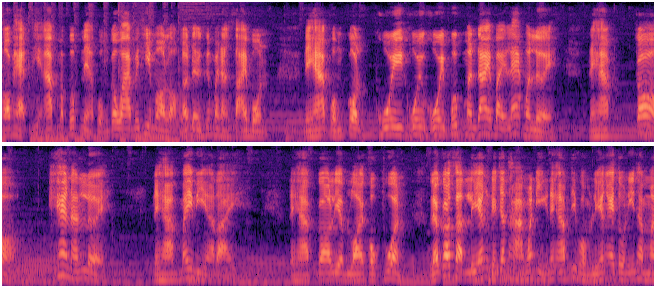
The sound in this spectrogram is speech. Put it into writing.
พอแพทที่อัพมาปุ๊บเนี่ยผมก็วาดไปที่มอลล็อกแล้วเดินขึ้นไปทางซ้ายบนนะครับผมกดคุยคุยคุยปุ๊บมันได้ใบแรกมาเลยนะครับ ก็แค่นั้นเลยนะครับไม่มีอะไรนะครับ ก็เรียบร้อยครบถ้วน แล้วก็สัตว์เลี้ยงเดี๋ยวจะถามมันอีกนะครับ ที่ผมเลี้ยงไอ้ตัวนี้ทำไม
